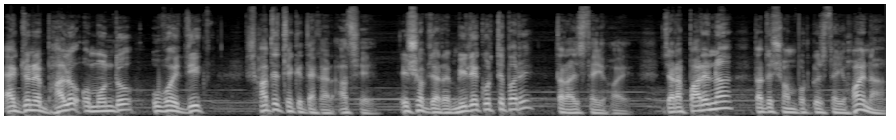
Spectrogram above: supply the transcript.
একজনের ভালো ও মন্দ উভয় দিক সাথে থেকে দেখার আছে। এসব যারা মিলে করতে পারে, তারা স্থায়ী হয়। যারা পারে না, তাদের সম্পর্ক স্থায়ী হয় না।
